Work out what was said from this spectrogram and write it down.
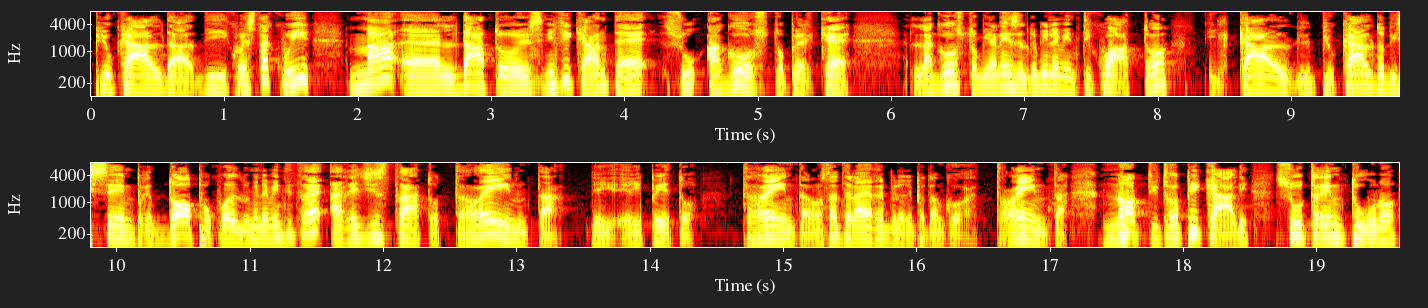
più calda di questa qui, ma eh, il dato significante è su agosto, perché l'agosto milanese del 2024, il, cal- il più caldo di sempre dopo quello del 2023, ha registrato 30, ripeto, 30, nonostante la R, ve lo ripeto ancora, 30 notti tropicali su 31.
